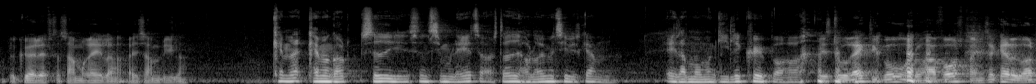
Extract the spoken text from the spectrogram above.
og bliver kørt efter samme regler og i samme biler. Kan man, kan man godt sidde i sådan en simulator og stadig holde øje med tv-skærmen? Eller må man give lidt køb? Og Hvis du er rigtig god, og du har forspring, så kan du godt.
